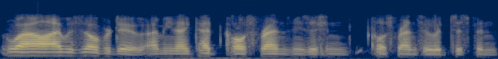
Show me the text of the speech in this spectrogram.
Well, I was overdue. I mean, I had close friends, musician close friends, who had just been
